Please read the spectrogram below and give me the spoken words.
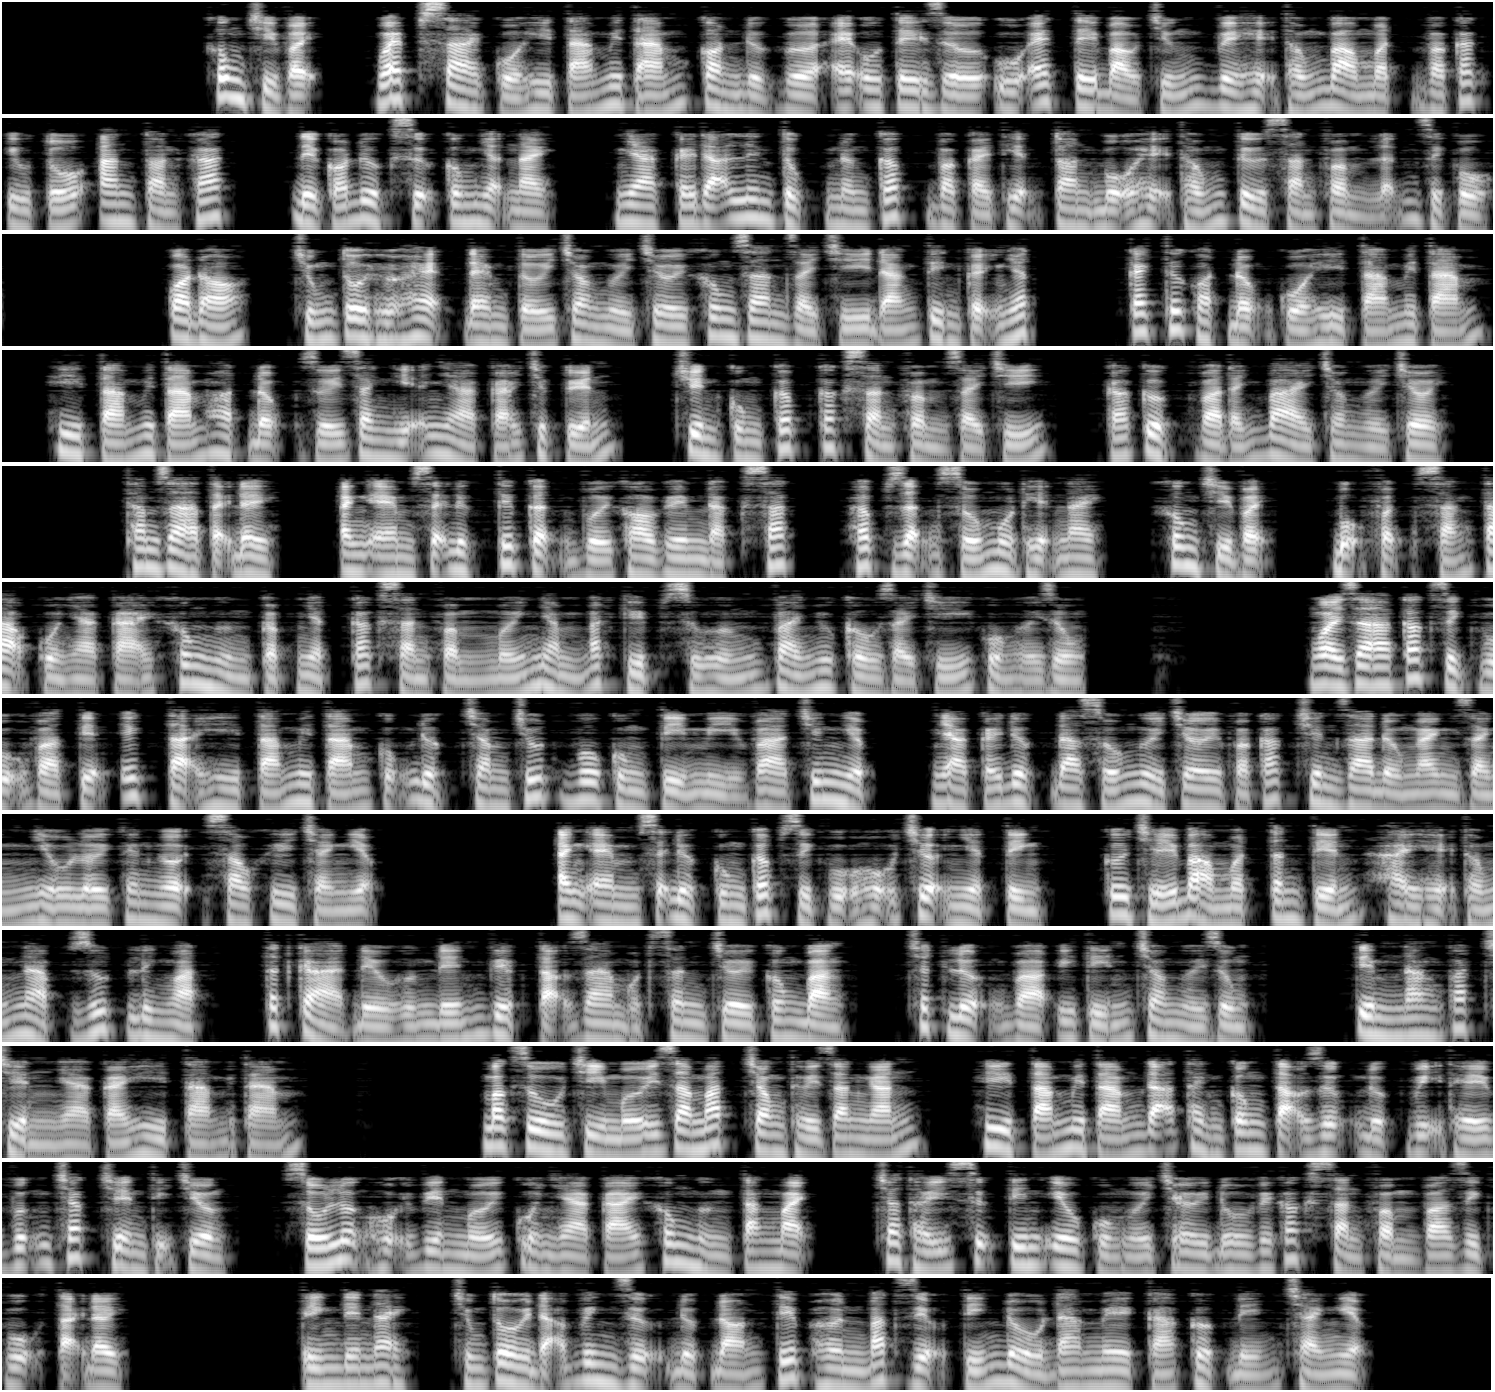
Không chỉ vậy, website của Hi88 còn được GEOTGUST bảo chứng về hệ thống bảo mật và các yếu tố an toàn khác. Để có được sự công nhận này, nhà cái đã liên tục nâng cấp và cải thiện toàn bộ hệ thống từ sản phẩm lẫn dịch vụ. Qua đó, chúng tôi hứa hẹn đem tới cho người chơi không gian giải trí đáng tin cậy nhất. Cách thức hoạt động của Hi88 Hi88 hoạt động dưới danh nghĩa nhà cái trực tuyến, chuyên cung cấp các sản phẩm giải trí, cá cược và đánh bài cho người chơi. Tham gia tại đây, anh em sẽ được tiếp cận với kho game đặc sắc, hấp dẫn số 1 hiện nay. Không chỉ vậy, bộ phận sáng tạo của nhà cái không ngừng cập nhật các sản phẩm mới nhằm bắt kịp xu hướng và nhu cầu giải trí của người dùng. Ngoài ra các dịch vụ và tiện ích tại Hi88 cũng được chăm chút vô cùng tỉ mỉ và chuyên nghiệp, nhà cái được đa số người chơi và các chuyên gia đầu ngành dành nhiều lời khen ngợi sau khi trải nghiệm. Anh em sẽ được cung cấp dịch vụ hỗ trợ nhiệt tình, cơ chế bảo mật tân tiến hay hệ thống nạp rút linh hoạt, tất cả đều hướng đến việc tạo ra một sân chơi công bằng, chất lượng và uy tín cho người dùng. Tiềm năng phát triển nhà cái Hi88 Mặc dù chỉ mới ra mắt trong thời gian ngắn, Hi88 đã thành công tạo dựng được vị thế vững chắc trên thị trường, số lượng hội viên mới của nhà cái không ngừng tăng mạnh, cho thấy sự tin yêu của người chơi đối với các sản phẩm và dịch vụ tại đây. Tính đến nay, chúng tôi đã vinh dự được đón tiếp hơn bát rượu tín đồ đam mê cá cược đến trải nghiệm.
